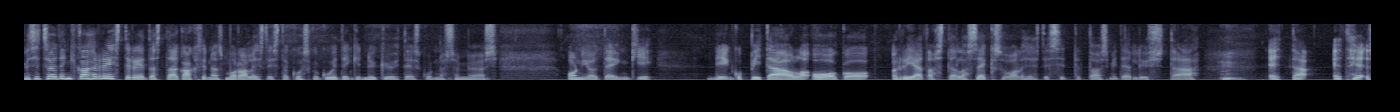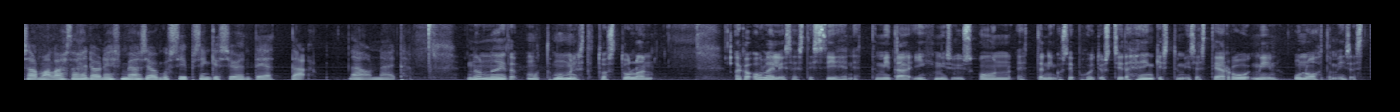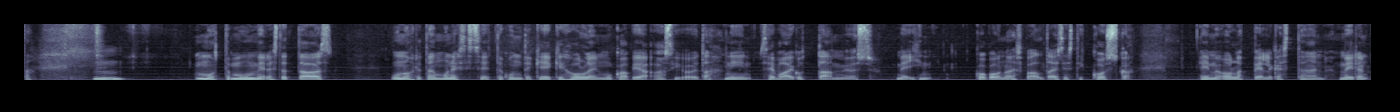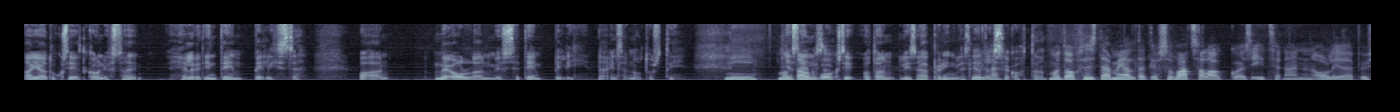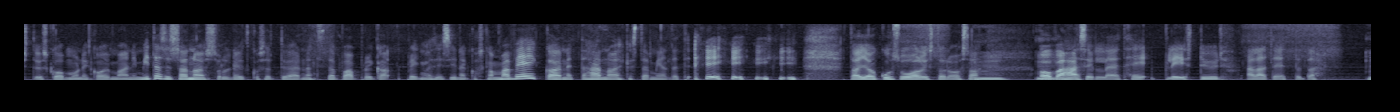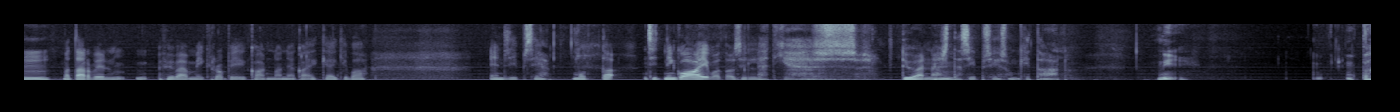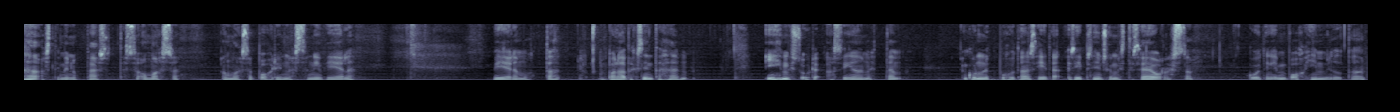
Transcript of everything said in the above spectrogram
ja sitten se on jotenkin kauhean ristiriitaista ja kaksinaismoralistista, koska kuitenkin nykyyhteiskunnassa myös on jotenkin, niin kuin pitää olla ok rietastella seksuaalisesti sitten taas miten lystää. Mm. Että et he, samanlaista hedonismia se on kuin sipsinkin syönti, että nämä on näitä. No on näitä, mutta mun mielestä tuossa tullaan aika oleellisesti siihen, että mitä ihmisyys on, että niin kuin sä puhuit just siitä henkistymisestä ja ruumiin unohtamisesta. Mm. Mutta mun mielestä taas unohdetaan monesti se, että kun tekee keholleen mukavia asioita, niin se vaikuttaa myös meihin kokonaisvaltaisesti, koska ei me olla pelkästään meidän ajatuksia, jotka on jossain helvetin temppelissä, vaan me ollaan myös se temppeli, näin sanotusti. Niin, mutta ja sen vuoksi otan lisää Pringlesia Kyllä. tässä kohtaa. Mutta onko se sitä mieltä, että jos se vatsalaukku olisi itsenäinen oli ja pystyisi kommunikoimaan, niin mitä se sanoisi sulle nyt, kun sä työnnät sitä paprika Pringlesia sinne? Koska mä veikkaan, että hän on ehkä sitä mieltä, että ei, tai joku suoliston osa mm, on mm. vähän silleen, että hei, please dude, älä tee tätä. Mm. Mä tarvin hyvän mikrobiikannan ja kaikkea kivaa ensipsiä. Mutta sitten niinku aivot on silleen, että jes, työnnä sitä mm. sipsiä sun kitaan. Niin. Tähän asti minä olen päässyt tässä omassa, omassa pohdinnassani vielä, vielä, mutta palatakseni tähän ihmissuhdeasiaan, että kun nyt puhutaan siitä sipsin syömistä seurassa, kuitenkin pohjimmiltaan,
